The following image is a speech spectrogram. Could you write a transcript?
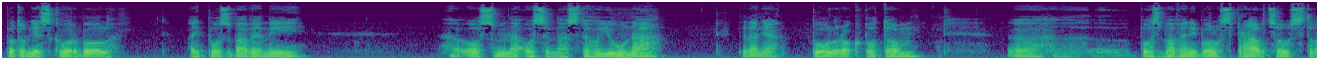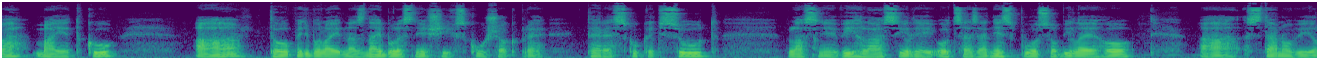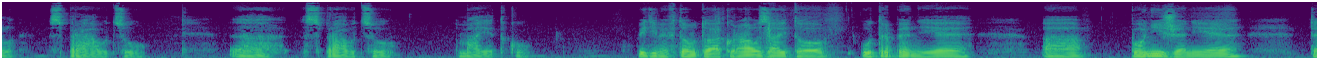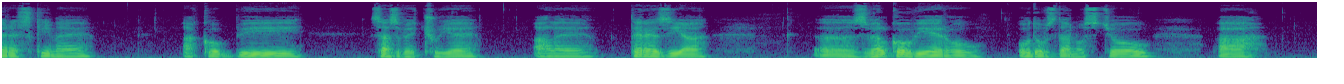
Potom neskôr bol aj pozbavený 18. júna, teda nejak pol rok potom, eh, pozbavený bol správcovstva majetku a to opäť bola jedna z najbolesnejších skúšok pre Teresku, keď súd vlastne vyhlásil jej otca za nespôsobilého a stanovil správcu, e, správcu majetku. Vidíme v tomto, ako naozaj to utrpenie a poníženie Tereskiné akoby sa zväčšuje, ale Terezia e, s veľkou vierou, odovzdanosťou a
